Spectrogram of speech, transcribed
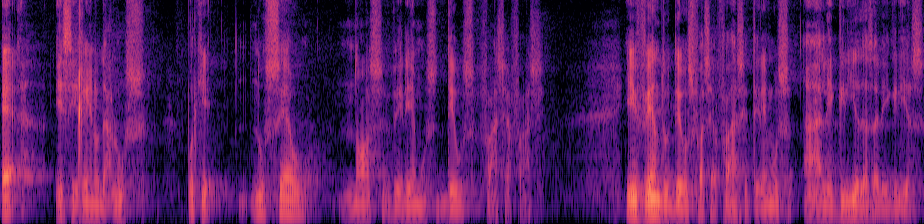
é esse reino da luz, porque no céu nós veremos Deus face a face. E vendo Deus face a face, teremos a alegria das alegrias.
